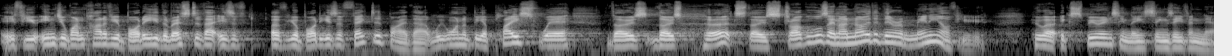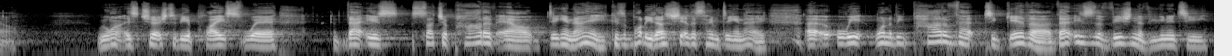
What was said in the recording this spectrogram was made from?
if you injure one part of your body, the rest of that is of your body is affected by that. We want to be a place where those those hurts, those struggles, and I know that there are many of you who are experiencing these things even now. We want this church to be a place where that is such a part of our DNA, because the body does share the same DNA. Uh, we want to be part of that together. That is the vision of unity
